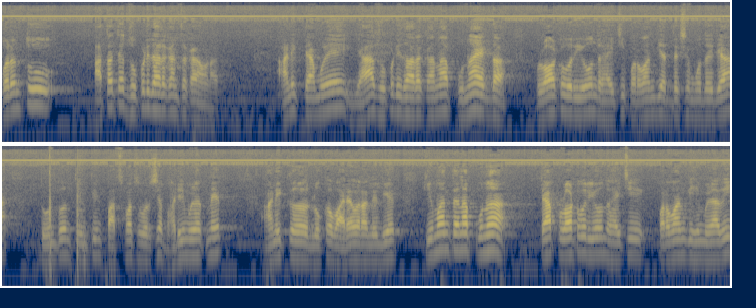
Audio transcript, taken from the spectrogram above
परंतु आता त्या झोपडीधारकांचं काय होणार? आणि त्यामुळे या झोपडीधारकांना पुन्हा एकदा प्लॉटवर येऊन राहायची परवानगी अध्यक्ष महोदय द्या. दोन दोन तीन तीन पाच पाच वर्ष भाडी मिळत नाहीत. आणि लोक वाऱ्यावर आलेली आहेत. किमान त्यांना पुन्हा त्या प्लॉटवर येऊन राहायची परवानगी ही मिळावी.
